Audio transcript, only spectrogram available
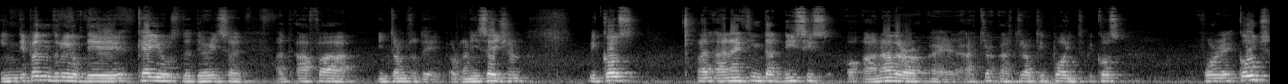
independently of the chaos that there is uh, at AFA in terms of the organization. Because, and, and I think that this is another uh, attra- attractive point because for a coach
